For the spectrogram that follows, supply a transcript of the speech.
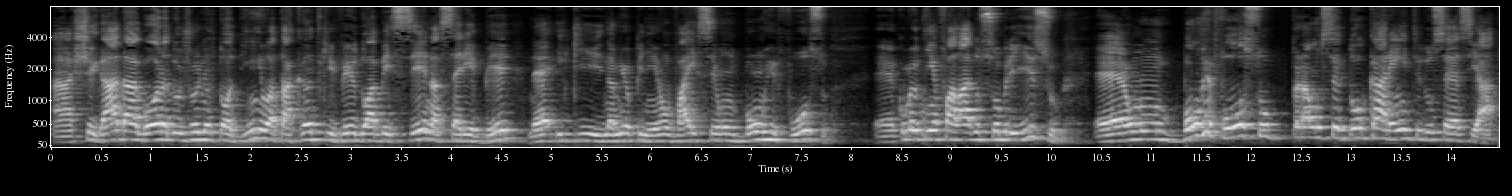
a chegada agora do Júnior Todinho, atacante que veio do ABC na Série B, né, e que, na minha opinião, vai ser um bom reforço. É, como eu tinha falado sobre isso, é um bom reforço para um setor carente do CSA.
